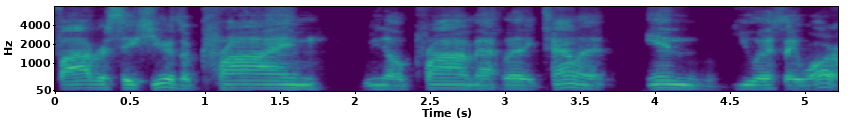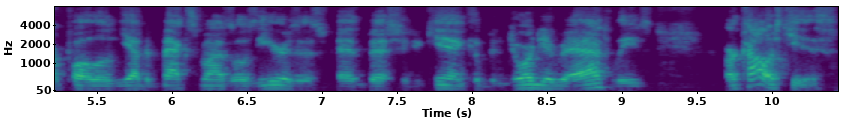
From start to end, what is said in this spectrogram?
five or six years of prime you know, prime athletic talent in USA water polo, you have to maximize those years as, as best as you can because majority of your athletes are college kids.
